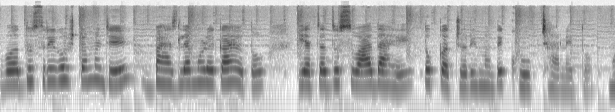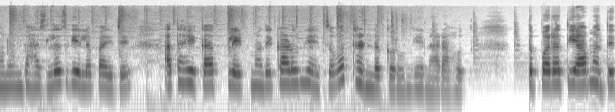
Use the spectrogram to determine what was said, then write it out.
व दुसरी गोष्ट म्हणजे भाजल्यामुळे काय होतो याचा जो स्वाद आहे तो कचोरीमध्ये खूप छान येतो. म्हणून भाजलंच गेलं पाहिजे. आता हे प्लेटमध्ये काढून घ्यायचं व थंड करून घेणार आहोत. तर परत यामध्ये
